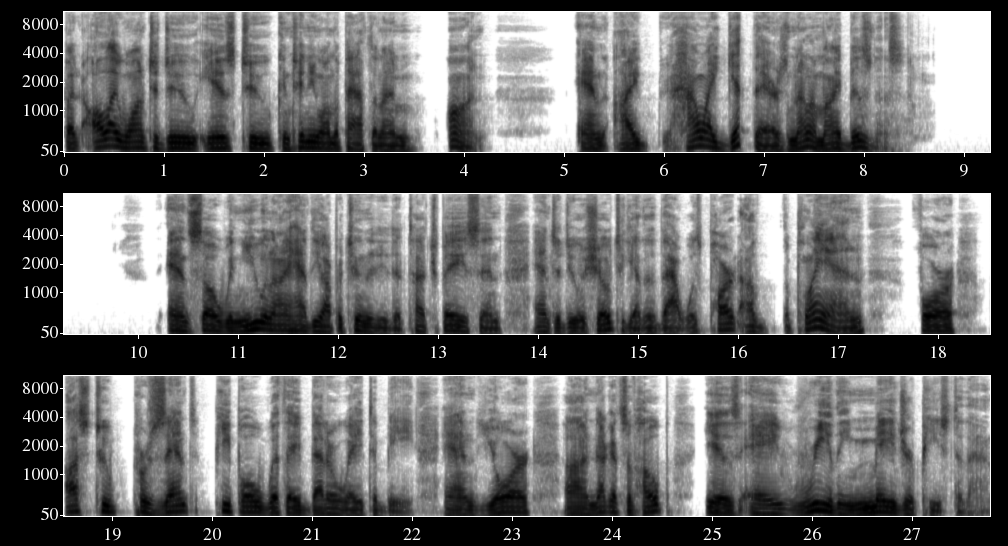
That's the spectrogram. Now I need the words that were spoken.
but all I want to do is to continue on the path that I'm on, and I how I get there is none of my business and so when you and I had the opportunity to touch base and and to do a show together, that was part of the plan for us to present people with a better way to be. And your uh, nuggets of hope is a really major piece to that.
